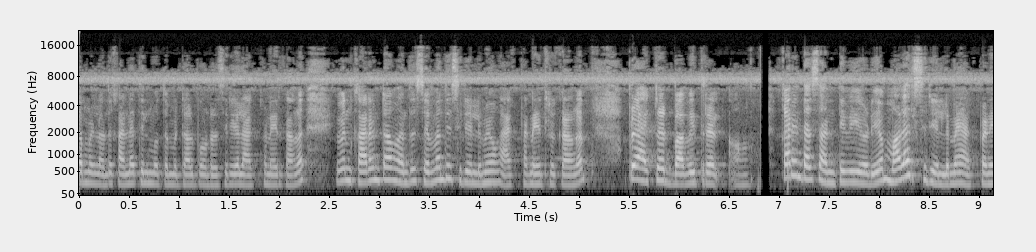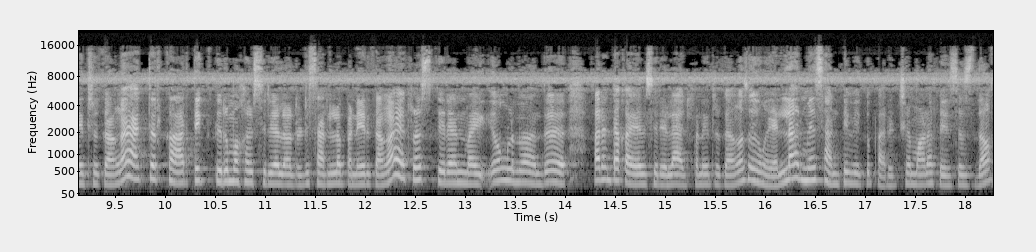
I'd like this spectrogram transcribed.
தமிழில் வந்து கன்னத்தில் முத்தமிட்டால் போன்ற சீரியல் ஆக்ட் பண்ணியிருக்காங்க. ஈவன் கரண்ட்டாக வந்து செவந்தி சீரியலுமே அவங்க ஆக்ட் பண்ணிட்டு இருக்காங்க. அப்புறம் ஆக்டர் பவித்ரன். கரண்டாக சன் டிவியோடைய மலர் சீரியல்லுமே ஆக்ட் பண்ணிட்டு இருக்காங்க ஆக்டர் கார்த்திக் திருமகள் சீரியல் ஆல்ரெடி சனில் பண்ணியிருக்காங்க. ஆக்ட்ரஸ் கிரண்மை இவங்களுமே வந்து கரண்டாக கயல் சீரியலில் ஆக்ட் பண்ணிட்டு இருக்காங்க ஸோ இவங்க எல்லாருமே சன் டிவிக்கு பரிச்சயமான ஃபேஸஸ் தான்.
